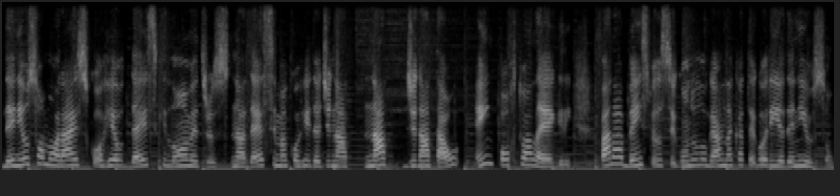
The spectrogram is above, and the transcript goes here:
Denilson Moraes correu 10 quilômetros na décima corrida de, na, na, de Natal em Porto Alegre. Parabéns pelo segundo lugar na categoria, Denilson.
